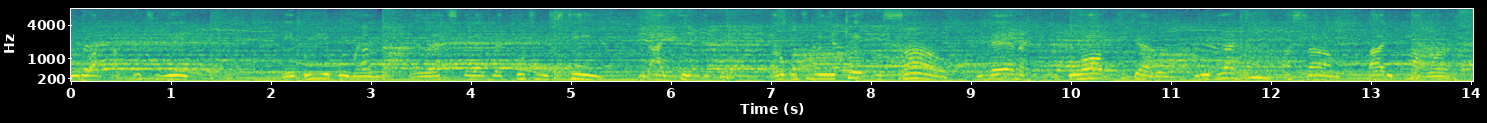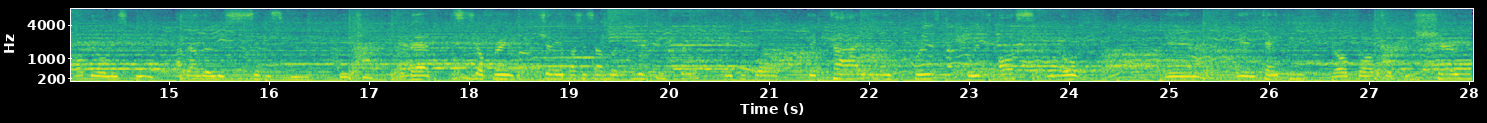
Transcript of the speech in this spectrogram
ou nou akap kontinue pour nous. And let's, let, let's continue to stay united together. Nous continue rester ensemble. Amen. To grow up together. Nous grandir ensemble by the power of the Holy Spirit. After the Holy Spirit with you. Amen. This is your friend, Shanae Pastor Samuel. You today. Thank you for the time and to pray with us, you know. And and thank you, you for, for sharing,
